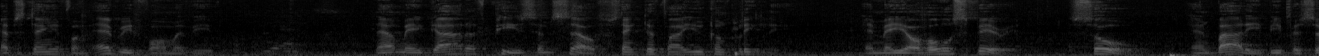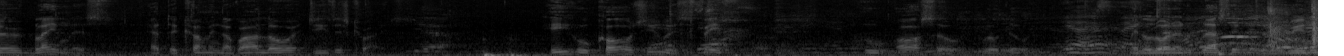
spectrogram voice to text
Abstain from every form of evil. Now may God of peace himself sanctify you completely, and may your whole spirit, soul, and body be preserved blameless at the coming of our Lord Jesus Christ. He who calls you is faithful, who also will do it. May the Lord add a blessing to the reading.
